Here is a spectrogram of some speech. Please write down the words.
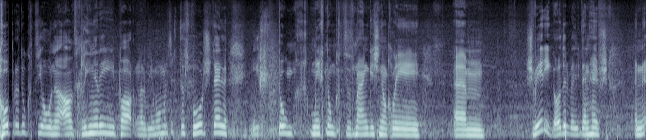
Co-Produktionen als kleinere Partner, wie muss man sich das vorstellen? Ich dunk, mich dunkt das manchmal noch ein bisschen ähm, schwierig, oder? Weil dann hast du eine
